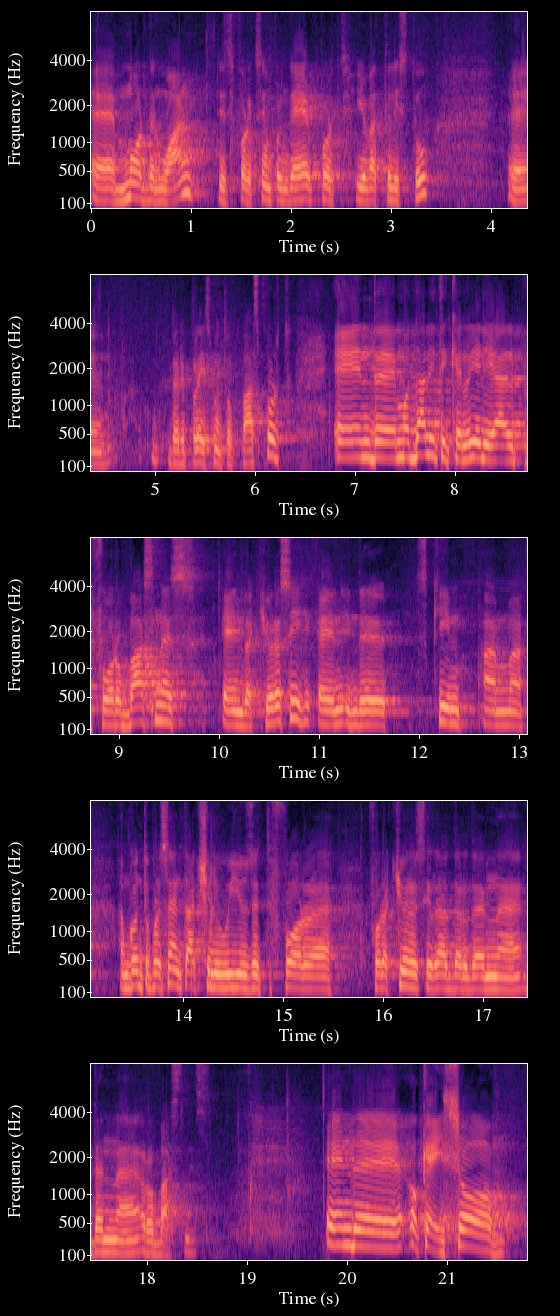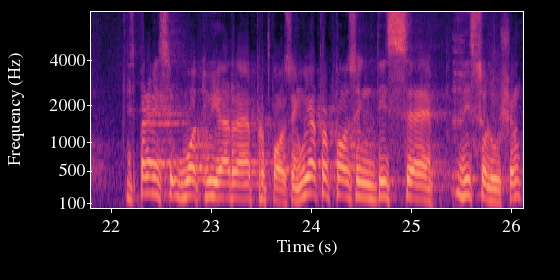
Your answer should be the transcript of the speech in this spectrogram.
uh, uh, more than one. This, for example, in the airport, you have at least two, uh, the replacement of passport. And the modality can really help for robustness and accuracy. And in the scheme I'm, I'm going to present, actually, we use it for for accuracy rather than, uh, than uh, robustness. And uh, okay, so this premise what we are proposing. We are proposing this, this solution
